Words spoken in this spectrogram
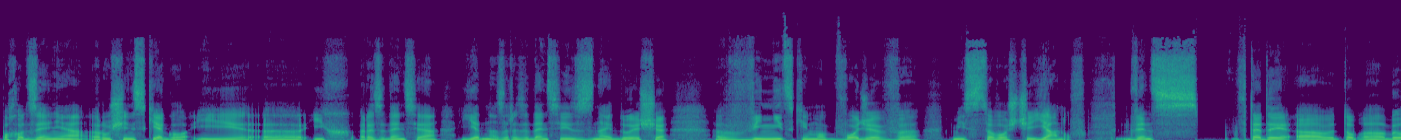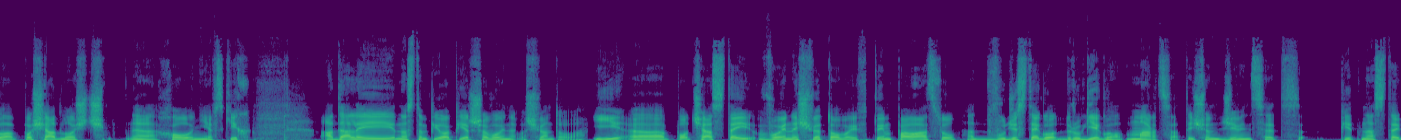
pochodzenia rusińskiego i ich rezydencja, jedna z rezydencji znajduje się w winnickim obwodzie w miejscowości Janów. Więc wtedy to była posiadłość Holoniewskich. A dalej nastąpiła pierwsza wojna światowa. I e, podczas tej wojny światowej w tym pałacu 22 marca 1915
